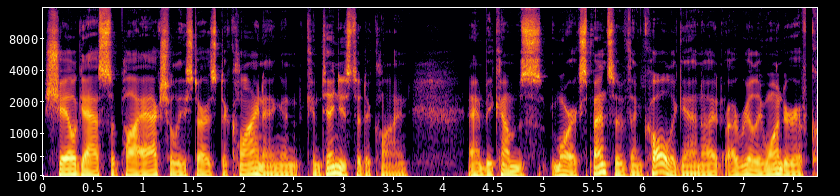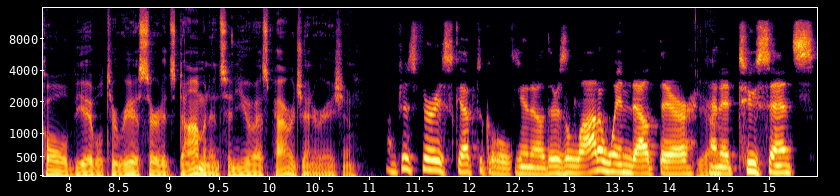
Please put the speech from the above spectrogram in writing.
shale gas supply actually starts declining and continues to decline and becomes more expensive than coal again, I, I really wonder if coal will be able to reassert its dominance in U.S. power generation. I'm just very skeptical. You know, there's a lot of wind out there, Yeah. and at two cents,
